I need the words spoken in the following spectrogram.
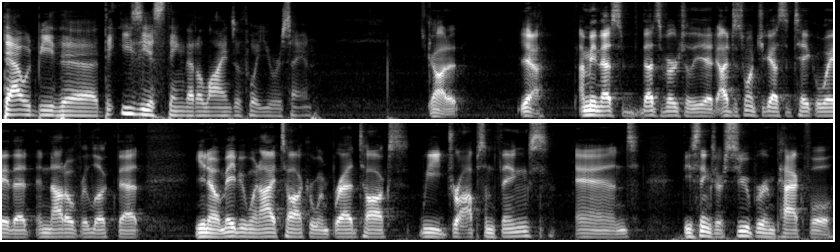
that would be the the easiest thing that aligns with what you were saying. Got it. Yeah. I mean that's that's virtually it. I just want you guys to take away that and not overlook that you know, maybe when I talk or when Brad talks, we drop some things and these things are super impactful.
